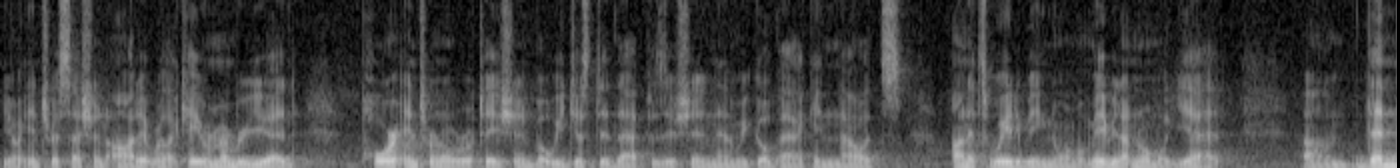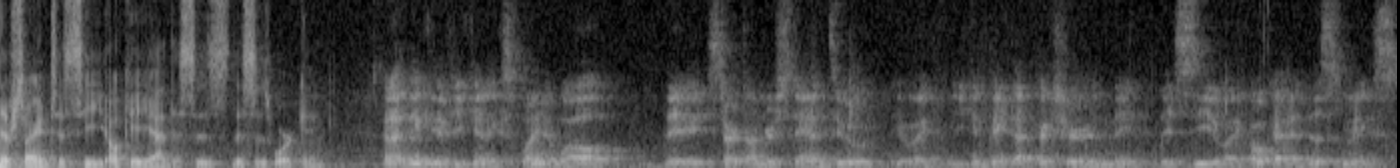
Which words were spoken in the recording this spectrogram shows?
you know, intra session audit, we're like, hey, remember you had poor internal rotation, but we just did that position and we go back and now it's on its way to being normal. Maybe not normal yet. Um, then they're starting to see, okay, yeah, this is, this is working. And I think if you can explain it well, they start to understand too. You, like you can paint that picture, and they, they see like, okay, this makes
